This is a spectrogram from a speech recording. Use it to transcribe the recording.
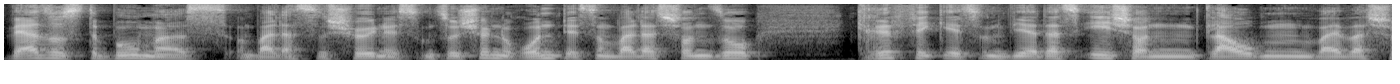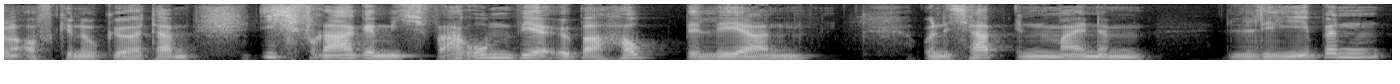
versus the Boomers. Und weil das so schön ist und so schön rund ist und weil das schon so griffig ist und wir das eh schon glauben, weil wir es schon oft genug gehört haben. Ich frage mich, warum wir überhaupt belehren. Und ich habe in meinem Leben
